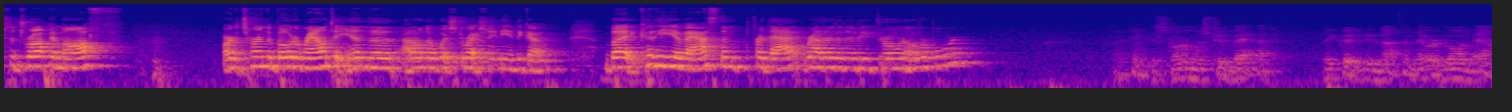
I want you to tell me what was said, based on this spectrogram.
to drop him off? Or to turn the boat around to end the I don't know which direction he needed to go. But could he have asked them for that rather than to be thrown overboard? I think the storm was too bad. They couldn't do nothing. They were going down.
